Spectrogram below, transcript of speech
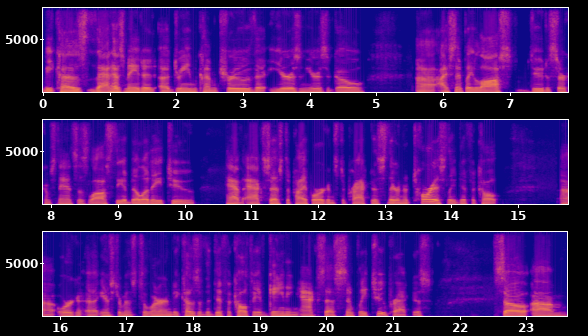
because that has made a, a dream come true. That years and years ago, uh, I simply lost, due to circumstances, lost the ability to have access to pipe organs to practice. They're notoriously difficult uh, organ, uh, instruments to learn because of the difficulty of gaining access simply to practice. So um,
